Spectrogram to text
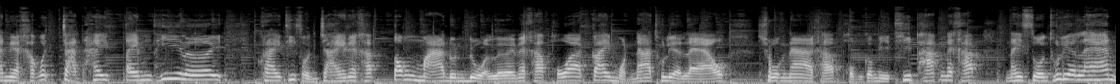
นด์เนี่ยเขาก็จัดให้เต็มที่เลย ใครที่สนใจนะครับต้องมาด่วนๆเลยนะครับ เพราะว่าใกล้หมดหน้าทุเรียนแล้ว ช่วงหน้าครับ ผมก็มีที่พักนะครับ ในสวนทุเรียนแลนด์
